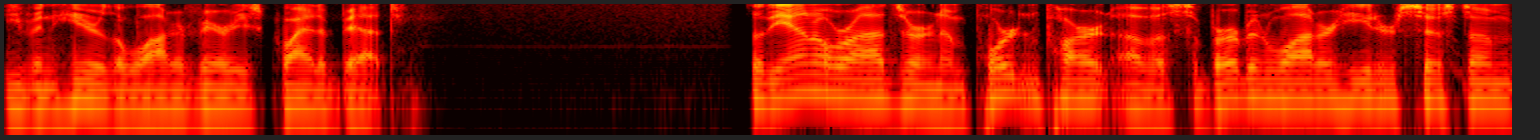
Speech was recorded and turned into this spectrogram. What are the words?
Even here, the water varies quite a bit. So the anode rods are an important part of a suburban water heater system.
